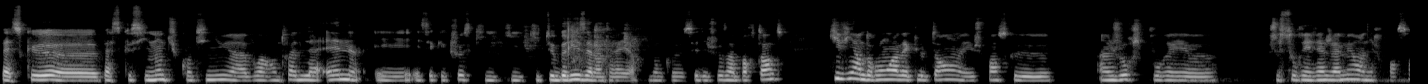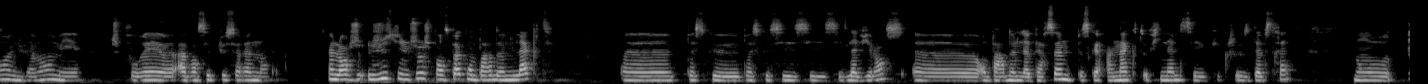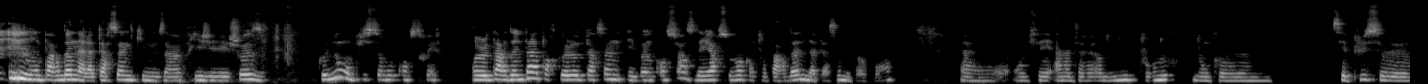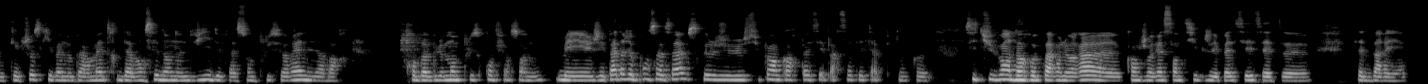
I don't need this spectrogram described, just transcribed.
parce que, euh, parce que sinon tu continues à avoir en toi de la haine et, c'est quelque chose qui, qui, te brise à l'intérieur. Donc euh, c'est des choses importantes qui viendront avec le temps et je pense que un jour je pourrais, euh, je sourirai jamais en y repensant évidemment, mais je pourrais avancer plus sereinement. Alors juste une chose, je pense pas qu'on pardonne l'acte. Parce que parce que c'est de la violence. on pardonne la personne parce qu'un acte au final c'est quelque chose d'abstrait on, on, pardonne à la personne qui nous a infligé les choses, que nous, on puisse se reconstruire. On le pardonne pas pour que l'autre personne ait bonne conscience. D'ailleurs, souvent, quand on pardonne, la personne n'est pas au courant. Euh, on le fait à l'intérieur de nous, pour nous. Donc, euh, c'est plus euh, quelque chose qui va nous permettre d'avancer dans notre vie de façon plus sereine et d'avoir probablement plus confiance en nous. Mais j'ai pas de réponse à ça parce que je suis pas encore passée par cette étape. Donc, si tu veux, on en reparlera quand j'aurai senti que j'ai passé cette, cette barrière.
